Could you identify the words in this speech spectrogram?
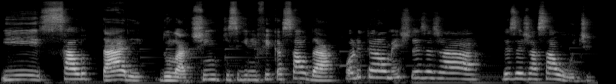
e salutare, do latim, que significa saudar, ou literalmente desejar desejar saúde.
